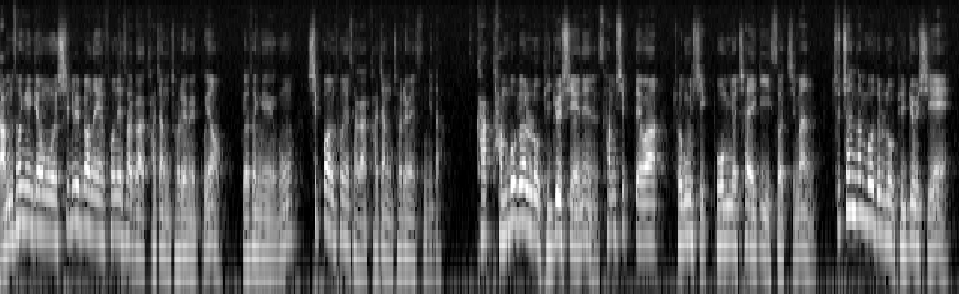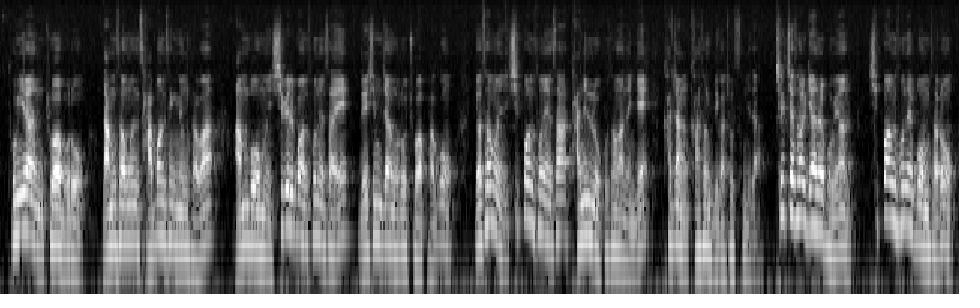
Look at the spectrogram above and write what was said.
남성의 경우 11번의 손해사가 가장 저렴했고요. 여성의 경우 10번 손해사가 가장 저렴했습니다. 각 담보별로 비교 시에는 30대와 조금씩 보험료 차익이 있었지만 추천 담보들로 비교 시에 동일한 조합으로 남성은 4번 생명사와 암보험은 11번 손해사의 뇌심장으로 조합하고 여성은 10번 손해사 단일로 구성하는 게 가장 가성비가 좋습니다. 실제 설계안을 보면 10번 손해보험사로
